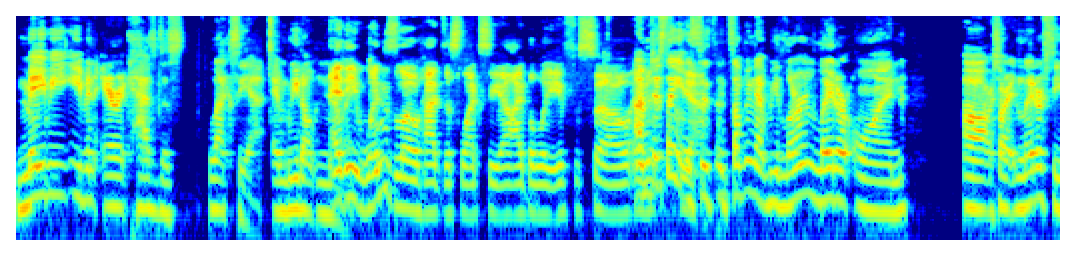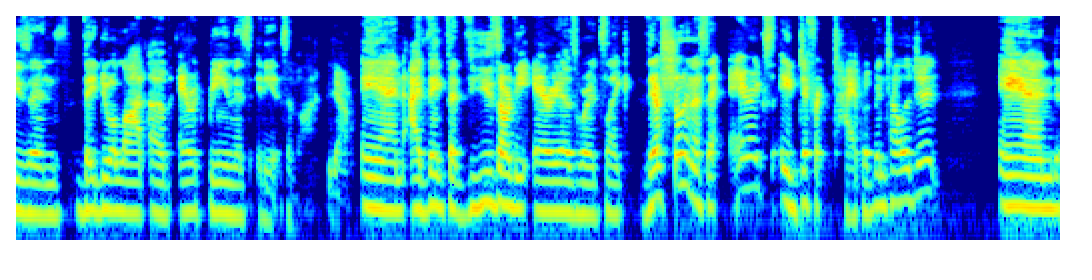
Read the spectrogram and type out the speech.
maybe even Eric has dyslexia and we don't know. it. Eddie Winslow had dyslexia, I believe. So I'm just saying yeah. it's, it's something that we learn later on. Uh, sorry, in later seasons, they do a lot of Eric being this idiot savant. Yeah. And I think that these are the areas where it's like they're showing us that Eric's a different type of intelligent, and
